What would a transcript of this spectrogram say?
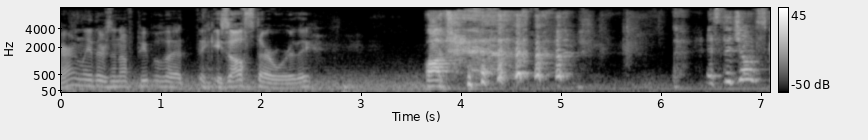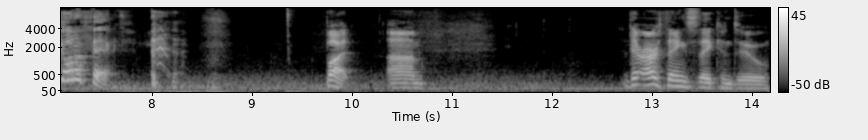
apparently there's enough people that think he's all-star worthy. Oh, it's the John Scott effect. But um, there are things they can do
